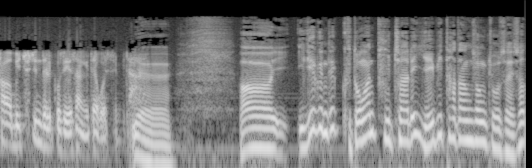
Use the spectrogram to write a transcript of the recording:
사업이 추진될 것으로 예상이 되고 있습니다. 예. 어, 이게 근데 그동안 두 차례 예비 타당성 조사에서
